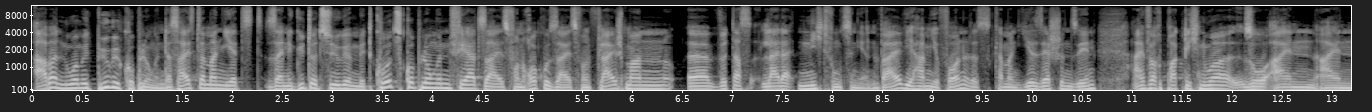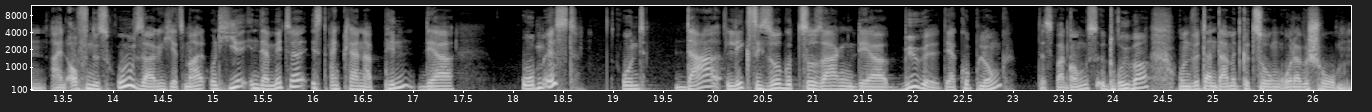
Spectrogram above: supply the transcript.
aber nur mit Bügelkupplungen. Das heißt, wenn man jetzt seine Güterzüge mit Kurzkupplungen fährt, sei es von Rocco, sei es von Fleischmann, äh, wird das leider nicht funktionieren, weil wir haben hier vorne, das kann man hier sehr schön sehen, einfach praktisch nur so ein, ein, ein offenes U, sage ich jetzt mal. Und hier in der Mitte ist ein kleiner Pin, der oben ist und da legt sich sozusagen der Bügel der Kupplung des Waggons drüber und wird dann damit gezogen oder geschoben.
